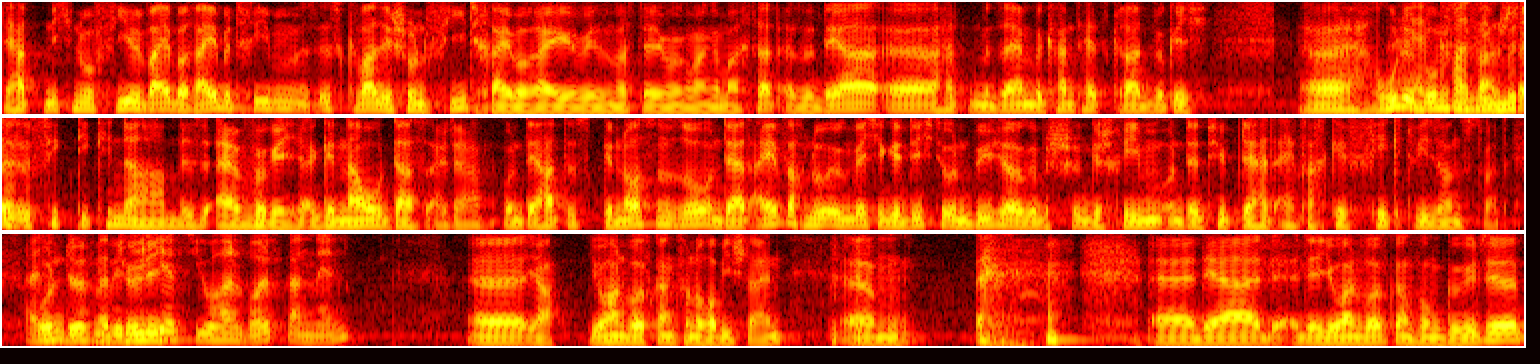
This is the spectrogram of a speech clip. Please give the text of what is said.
der hat nicht nur viel Weiberei betrieben, es ist quasi schon Viehtreiberei gewesen, was der junge Mann gemacht hat. Also der äh, hat mit seinem Bekanntheitsgrad wirklich äh, Er hat Rudelbums quasi Mütter gefickt, die Kinder haben. Ist, äh, wirklich, äh, genau das, Alter. Und der hat es genossen so und der hat einfach nur irgendwelche Gedichte und Bücher gesch geschrieben und der Typ, der hat einfach gefickt wie sonst was. Also und dürfen wir natürlich, dich jetzt Johann Wolfgang nennen? äh, ja, Johann Wolfgang von Robbie Stein. ähm, äh, der, der, der Johann Wolfgang von Goethe,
